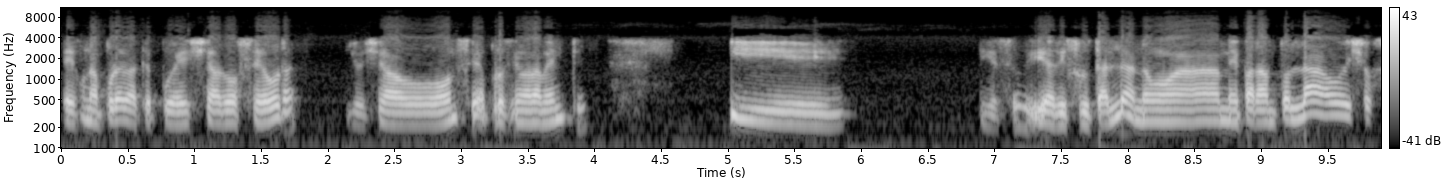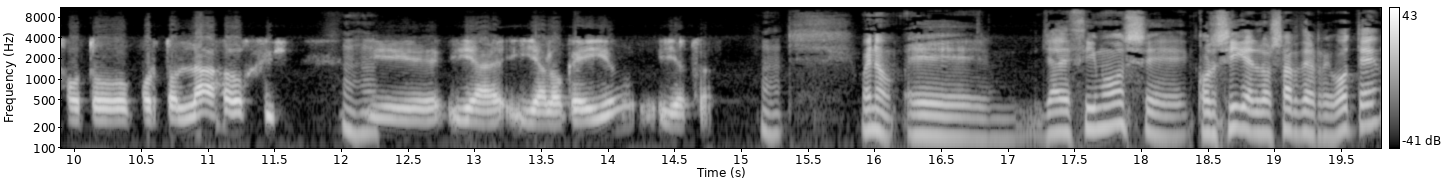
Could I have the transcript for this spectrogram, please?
es una prueba que puede echar 12 horas yo he echado 11 aproximadamente. Y, y eso, y a disfrutarla, no a, me he parado en todos lados, he hecho fotos por todos lados. Y, a, lo que he ido y ya está. Bueno, eh, ya decimos, eh, consigue el dosar de rebote,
